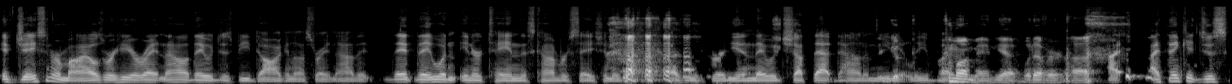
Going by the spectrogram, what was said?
If Jason or Myles were here right now, they would just be dogging us right now. They they, they wouldn't entertain this conversation. and they would shut that down immediately. But come on, man, yeah, whatever. Uh. I I think it just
